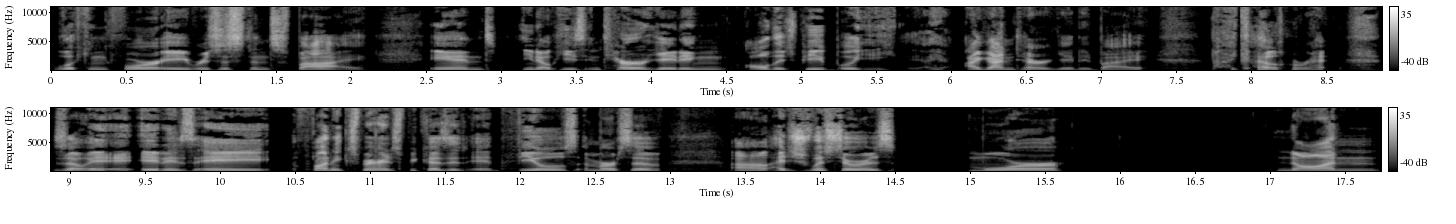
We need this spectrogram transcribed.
looking for a resistance spy and you know he's interrogating all these people I got interrogated by by Kylo Ren so it, it is a fun experience because it, it feels immersive uh, I just wish there was more non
